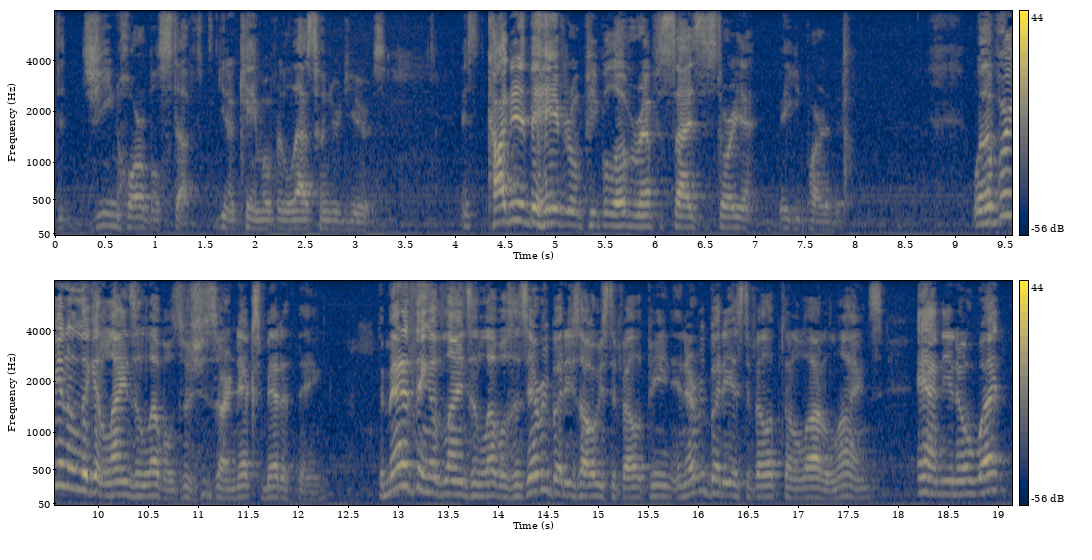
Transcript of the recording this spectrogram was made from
the gene horrible stuff, you know, came over the last hundred years. It's cognitive behavioral people overemphasize the story making part of it. Well, if we're going to look at lines and levels, which is our next meta thing, the meta thing of lines and levels is everybody's always developing, and everybody has developed on a lot of lines. And you know what?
